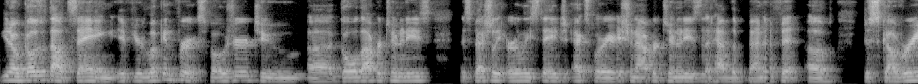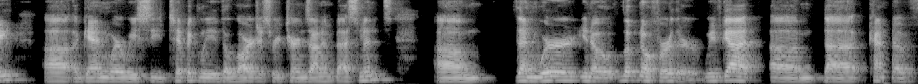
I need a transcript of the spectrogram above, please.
you know, goes without saying, if you're looking for exposure to uh, gold opportunities, especially early stage exploration opportunities that have the benefit of discovery, uh, again, where we see typically the largest returns on investments, um, then we're you know, look no further. We've got um, the kind of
